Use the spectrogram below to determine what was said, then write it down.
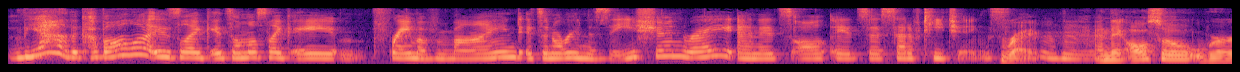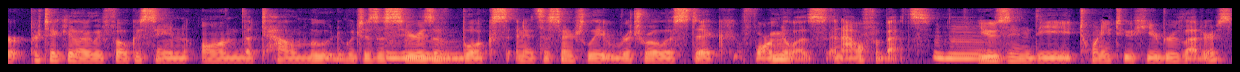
Yeah, the Kabbalah is like it's almost like a frame of mind. It's an organization, right? And it's all it's a set of teachings. Right. Mm-hmm. And they also were particularly focusing on the Talmud, which is a series of mm-hmm. books and it's essentially ritualistic formulas and alphabets mm-hmm. using the 22 Hebrew letters.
